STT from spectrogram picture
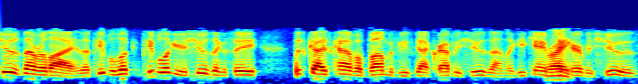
shoes never lie. That people look people look at your shoes and can say this guy's kind of a bum if he's got crappy shoes on. Like he can't Right. take care of his shoes.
